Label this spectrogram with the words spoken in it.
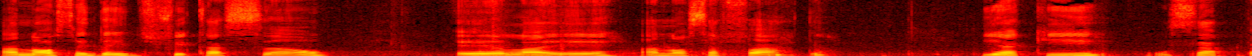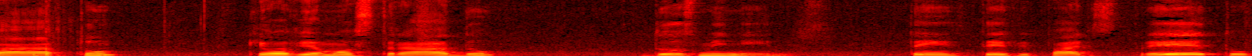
a nossa identificação, ela é a nossa farda. E aqui o sapato que eu havia mostrado dos meninos. Tem, teve pares preto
